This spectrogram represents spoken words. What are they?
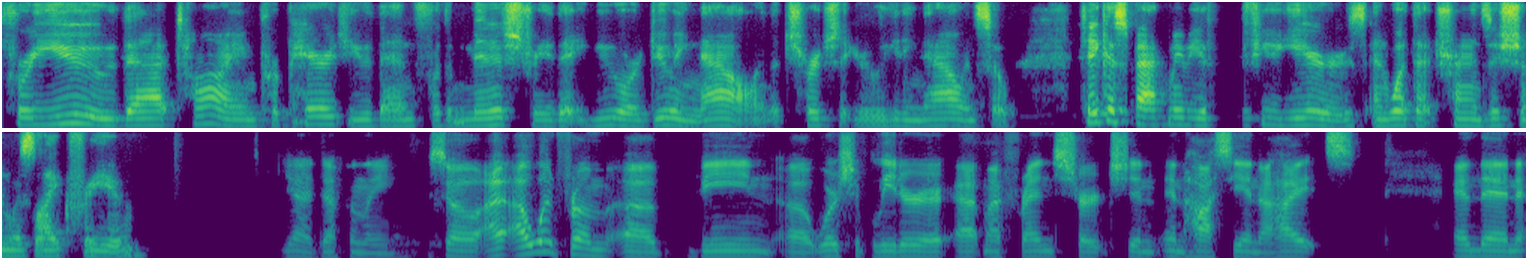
for you, that time prepared you then for the ministry that you are doing now and the church that you're leading now. And so, take us back maybe a few years and what that transition was like for you. Yeah, definitely. So I, I went from uh, being a worship leader at my friend's church in, in Hacienda Heights. And then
